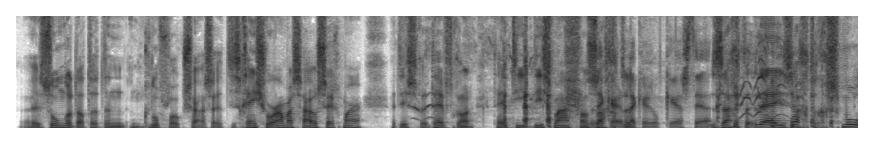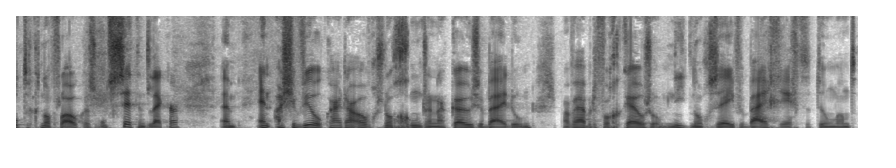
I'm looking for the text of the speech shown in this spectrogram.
eh, zonder dat het een, een knoflooksaus is. Het is geen shawarma saus, zeg maar. Het, is, het heeft gewoon het heeft die, die smaak van zachte, Lekker, lekker op kerst, ja. Zachte, nee, zachte gesmolten knoflook. Dat is ontzettend lekker. Ehm, en als je wil, kan je daar overigens nog groenten naar keuze bij doen. Maar we hebben ervoor gekozen om niet nog zeven bijgerechten te doen. Want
